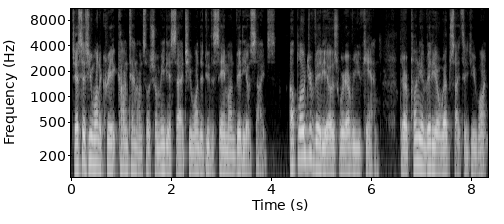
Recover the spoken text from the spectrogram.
Just as you want to create content on social media sites, you want to do the same on video sites. Upload your videos wherever you can. There are plenty of video websites that you want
